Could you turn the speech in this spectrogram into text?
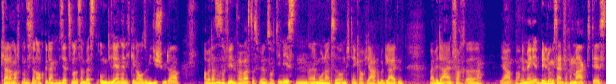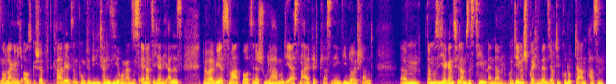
klar, da macht man sich dann auch Gedanken, wie setzt man das am besten um, die lernen ja nicht genauso wie die Schüler, aber das ist auf jeden Fall was, das wird uns noch die nächsten äh, Monate und ich denke auch Jahre begleiten, weil wir da einfach äh, ja noch eine Menge. Bildung ist einfach ein Markt, der ist noch lange nicht ausgeschöpft. Gerade jetzt im Punkt Digitalisierung. Also es ändert sich ja nicht alles, nur weil wir Smartboards in der Schule haben und die ersten iPad-Klassen irgendwie in Deutschland. Ähm, da muss sich ja ganz viel am System ändern und dementsprechend werden sich auch die Produkte anpassen.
